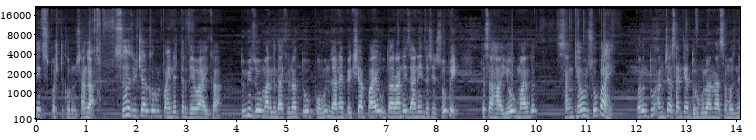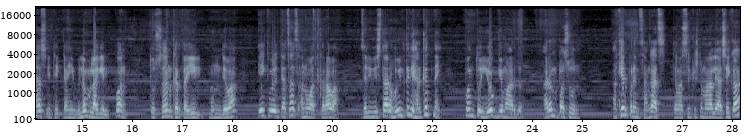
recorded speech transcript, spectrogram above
तेच स्पष्ट करून सांगा. सहज विचार करून पाहिले तर देवा ऐका. तुम्ही जो मार्ग दाखविला तो पोहून जाण्यापेक्षा पाय उताराने जाणे जसे सोपे तसा हा योग मार्ग संख्याहून सोपा आहे. परंतु आमच्यासारख्या दुर्बुलांना समजण्यास येथे काही विलंब लागेल पण तो सहन करता येईल. म्हणून देवा एक वेळ त्याचाच अनुवाद करावा. जरी विस्तार होईल तरी हरकत नाही पण तो योग्य मार्ग आरंभपासून अखेरपर्यंत सांगाच. तेव्हा श्रीकृष्ण म्हणाले असे का?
